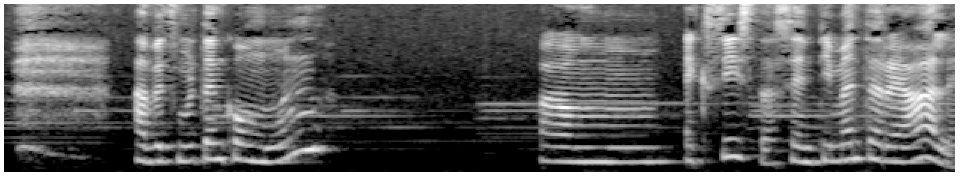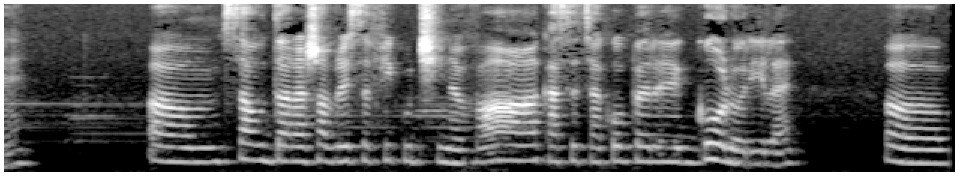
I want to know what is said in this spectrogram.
Aveți multe în comun? Um, există sentimente reale? Um, sau doar așa vrei să fii cu cineva ca să-ți acopere golurile? Uh,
